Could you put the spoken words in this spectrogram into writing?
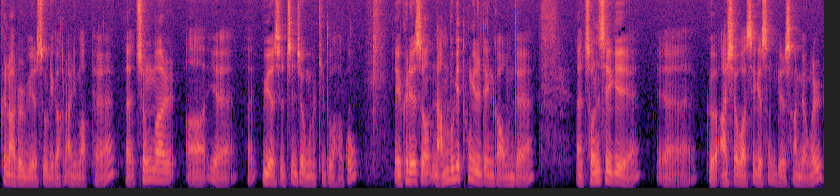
그날을 위해서 우리가 하나님 앞에 정말 어, 예, 위해서 진정으로 기도하고 예, 그래서 남북이 통일된 가운데 전 세계의 그 아시아와 세계 선교 사명을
